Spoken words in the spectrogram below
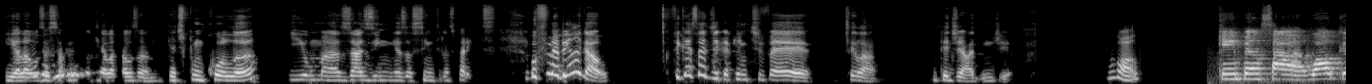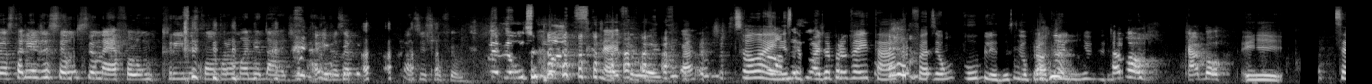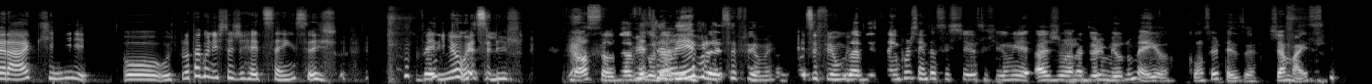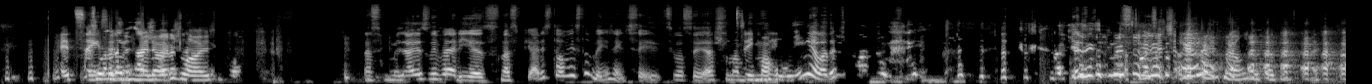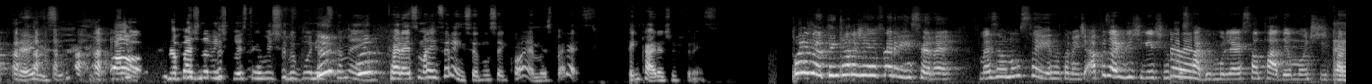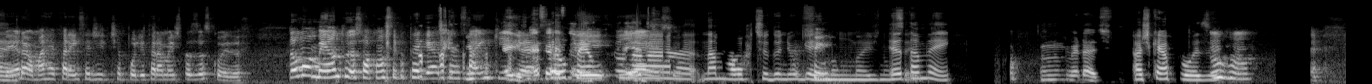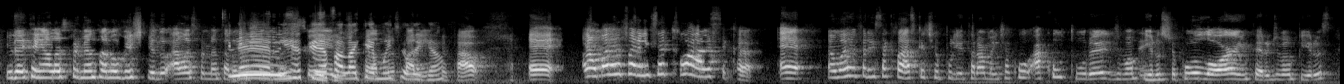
E ela usa essa roupa que ela tá usando. Que é tipo um colã e umas asinhas assim transparentes. O filme é bem legal. Fica essa dica, quem tiver, sei lá, entediado um dia. Uau. Quem pensar, uau, que eu gostaria de ser um cinéfilo, um crime contra a humanidade. Aí você assiste um filme. Foi meu último cinéfilo hoje, tá? Solaine, você pode aproveitar para fazer um publi do seu próprio livro. Tá bom, acabou. E será que o- os protagonistas de reticências veriam esse livro, Nossa, o Davi, o Esse Davi, livro, esse filme. esse o filme? Davi 100% assistiu esse filme, a Joana dormiu no meio, com certeza. Jamais. Reticências nas melhores lojas. Nas melhores livrarias, nas piores talvez também, gente. Se, se você acha uma, Sim. uma ruim, ela deve estar lá também. Aqui a gente não Se escolhe você estiver comprando, É isso. Ó, na página 22 tem um vestido bonito também. Parece uma referência, eu não sei qual é, mas parece. Tem cara de referência. Pois é, tem cara de referência, né? Mas eu não sei exatamente. Apesar de que, tipo, É. sabe, mulher sentada e um monte de caveira é uma referência de, tipo, literalmente todas as coisas. No momento, eu só consigo pegar pensar em É Giga. essa é a Eu penso é na, na morte do Neil Sim. Gaiman, mas não Eu sei. também. Hum, verdade. Acho que é a pose. Uhum. E daí tem ela experimentando o vestido, ela experimentando o É, vestido no isso que eu ia falar tipo, que é ela muito legal. E tal. É, é uma referência clássica. É, é uma referência clássica, tipo, literalmente a, a cultura de vampiros, tipo, o lore inteiro de vampiros.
